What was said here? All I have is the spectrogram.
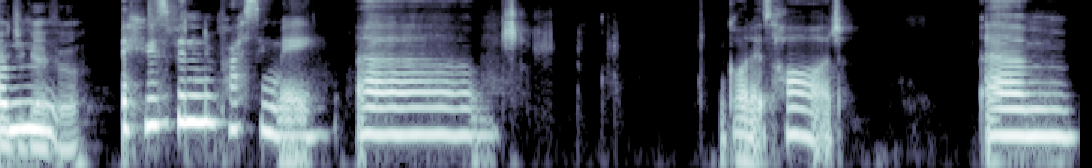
Who'd you um, go for? who's been impressing me? Um, God, it's hard. Um,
